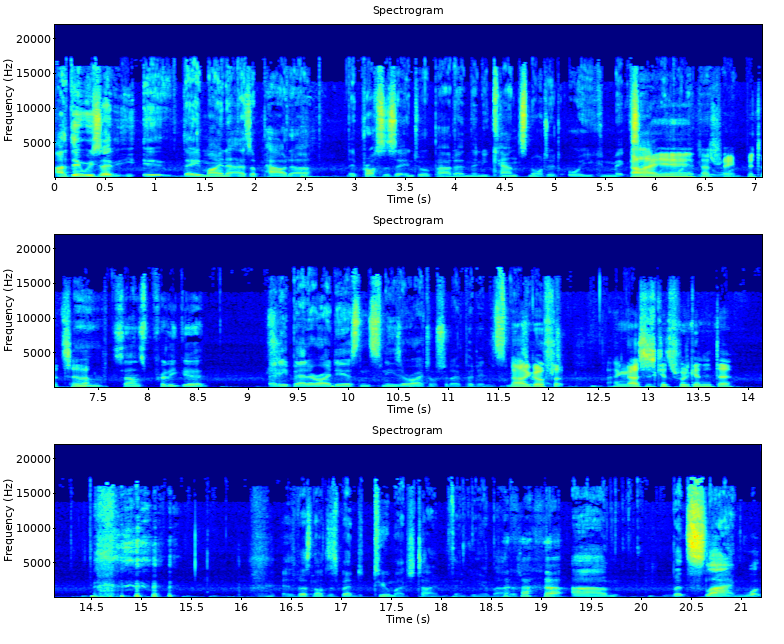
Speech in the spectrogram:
I think we said it, they mine it as a powder. They process it into a powder, and then you can snort it, or you can mix it. Ah, yeah, yeah, that's right. want. We did say that. Mm. Sounds pretty good. Any better ideas than sneezerite, or should I put in? Sneezerite? No, go for it. I think that's as good as we're gonna do. It's best not to spend too much time thinking about it. um, but slang. What?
